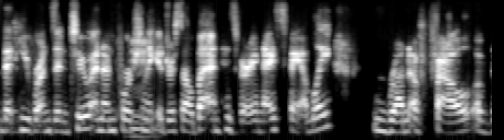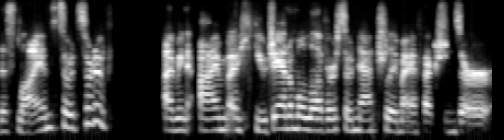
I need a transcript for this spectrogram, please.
that he runs into. And unfortunately, mm. Idris Elba and his very nice family run afoul of this lion. So it's sort of I mean, I'm a huge animal lover, so naturally my affections are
